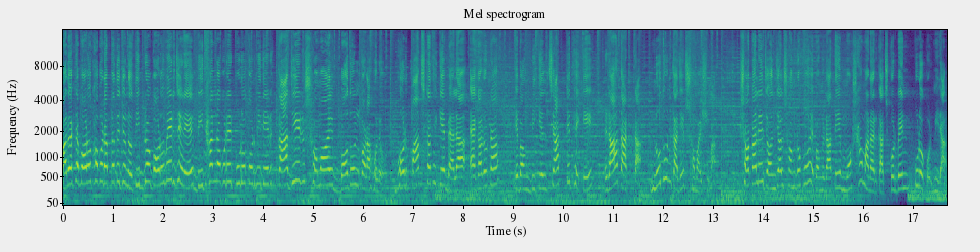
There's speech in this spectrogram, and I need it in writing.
আরও একটা বড় খবর আপনাদের জন্য। তীব্র গরমের জেরে বিধাননগরের পুরকর্মীদের কাজের সময় বদল করা হলো। ভোর পাঁচটা থেকে বেলা এগারোটা এবং বিকেল চারটে থেকে রাত আটটা। নতুন কাজের সময়সীমা। সকালে জঞ্জাল সংগ্রহ এবং রাতে মশা মারার কাজ করবেন পুরকর্মীরা।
